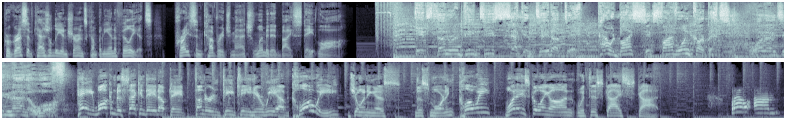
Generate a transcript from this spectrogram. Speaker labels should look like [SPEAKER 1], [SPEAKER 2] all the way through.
[SPEAKER 1] Progressive Casualty Insurance Company and Affiliates. Price and coverage match limited by state law.
[SPEAKER 2] It's Thunder and PT's second date update, powered by 651 Carpets. 1029 The Wolf.
[SPEAKER 3] Hey, welcome to Second Date Update. Thunder and PT here. We have Chloe joining us this morning. Chloe, what is going on with this guy, Scott?
[SPEAKER 4] Well, um,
